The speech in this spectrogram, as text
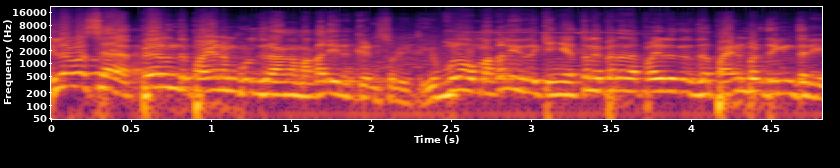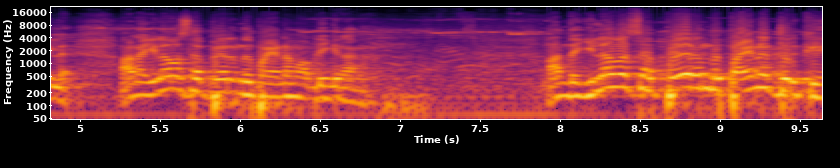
இலவச பேருந்து பயணம் கொடுக்குறாங்க மகளிருக்குன்னு சொல்லிட்டு. இவ்வளோ மகளிர் இருக்கீங்க எத்தனை பேர் அந்த பேருந்து பயன்படுத்துறீங்கன்னு தெரியல. ஆனால் இலவச பேருந்து பயணம் அப்படிங்கிறாங்க. அந்த இலவச பேருந்து பயணத்திற்கு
